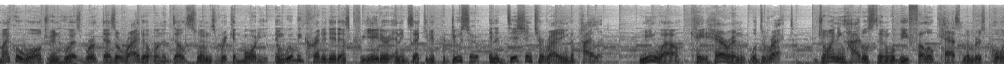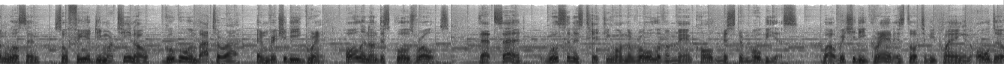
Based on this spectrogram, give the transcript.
Michael Waldron, who has worked as a writer on Adult Swim's Rick and Morty and will be credited as creator and executive producer in addition to writing the pilot. Meanwhile, Kate Herron will direct. Joining Hiddleston will be fellow cast members Owen Wilson, Sophia DiMartino, Gugu Mbatha, and Richard E. Grant, all in undisclosed roles. That said, Wilson is taking on the role of a man called Mr. Mobius while Richard E. Grant is thought to be playing an older,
